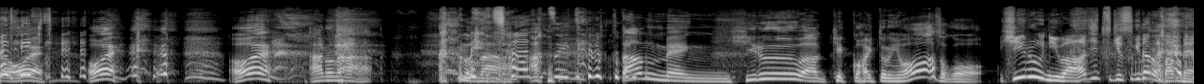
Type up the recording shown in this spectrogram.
おいおいおい。あのなあのな。タンメン昼は結構入っとるんよあそこ。昼には味付きすぎだろタンメン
